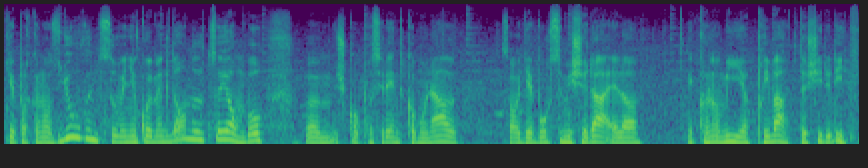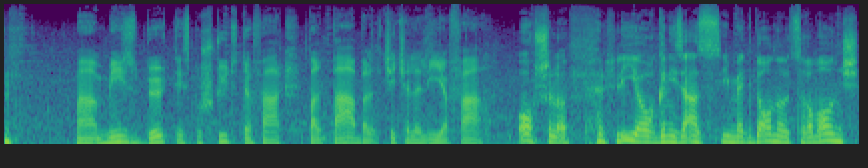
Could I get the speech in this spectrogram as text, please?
che per canos Juvens, so venien quei McDonald's e ambo, um, ich co president kommunal, so je bosse mische da e la economia privata, scide di. Ma mes böt es postüt de far palpabel ce ce la lia fa. Oschela, li organisas i McDonald's romansch,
